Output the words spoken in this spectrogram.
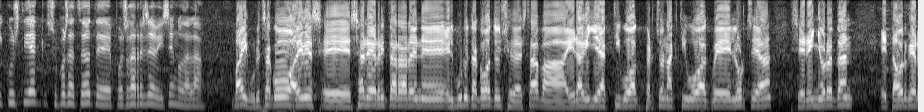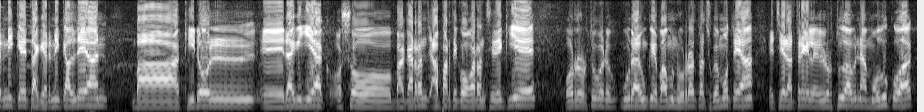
ikustiek, suposatzeo, e, posgarreze izango dela. Bai, guretzako adibez, e, sare herritarraren e, helburuetako bat hoize da, ezta? Ba, eragile aktiboak, pertsona aktiboak be lortzea, zerein horretan eta hor Gernike eta Gernik aldean, ba, kirol e, eragileak oso ba, garrant, aparteko garrantzi dekie, hor lortu gura dunke, ba, mun urratatzuko emotea, etxera trail lortu dauna modukoak,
